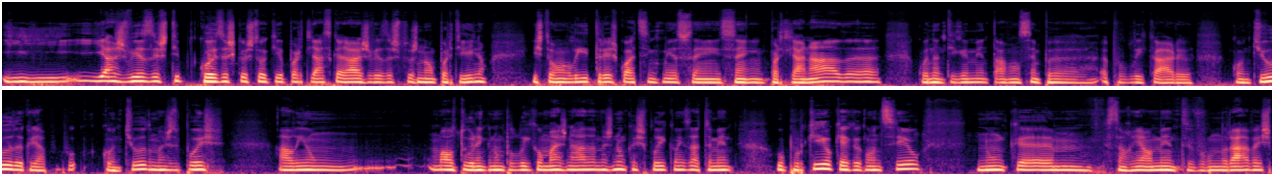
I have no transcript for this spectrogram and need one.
e, e, às vezes este tipo de coisas que eu estou aqui a partilhar, se calhar às vezes as pessoas não partilham e estão ali 3, 4, 5 meses sem, sem partilhar nada, quando antigamente estavam sempre a, a publicar conteúdo, a criar conteúdo, mas depois há ali um, uma altura em que não publicam mais nada, mas nunca explicam exatamente o porquê, o que é que aconteceu, nunca hum, são realmente vulneráveis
